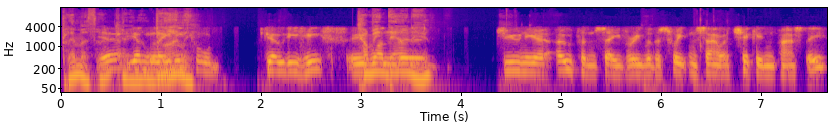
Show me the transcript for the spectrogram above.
Plymouth. yeah, okay. young Oh, lady blimey. called Jodie Heath who Coming won down the here. junior open savoury with a sweet and sour chicken pasty,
